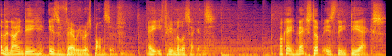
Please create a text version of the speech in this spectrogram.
And the 9D is very responsive, 83 milliseconds. Okay, next up is the DX.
